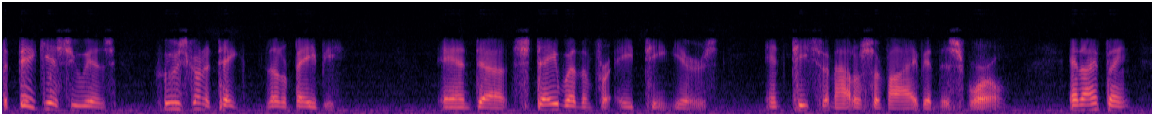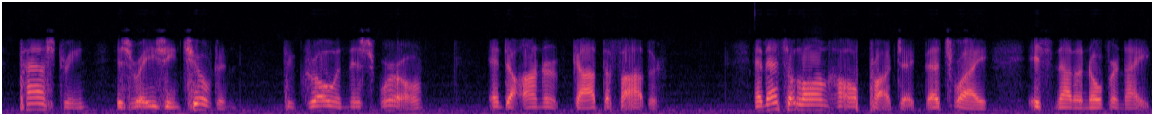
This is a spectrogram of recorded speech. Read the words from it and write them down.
The big issue is who's going to take little baby and uh, stay with them for 18 years and teach them how to survive in this world. And I think pastoring is raising children to grow in this world and to honor God the Father. And that's a long haul project. That's why it's not an overnight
